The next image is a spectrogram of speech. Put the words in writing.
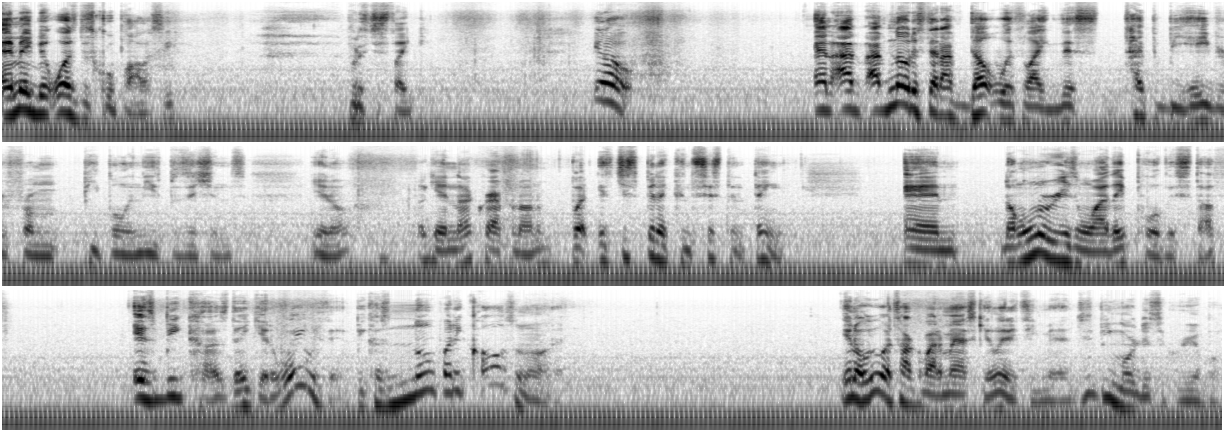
And maybe it was the school policy. But it's just like, you know, and I've, I've noticed that I've dealt with like this type of behavior from people in these positions you know? Again not crapping on them but it's just been a consistent thing. And the only reason why they pull this stuff is because they get away with it because nobody calls them on it. You know we want to talk about masculinity man. Just be more disagreeable.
